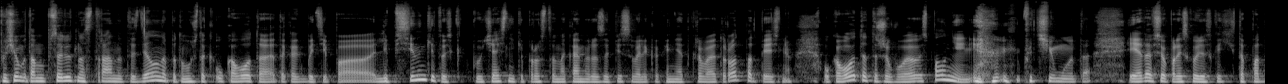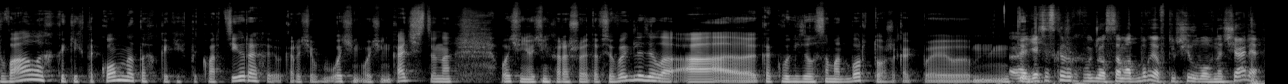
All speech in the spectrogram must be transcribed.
Причем там абсолютно странно это сделано, потому что у кого-то это как бы типа липсинки, то есть как бы участники просто на камеру записывали, как они открывают рот под песню. У кого-то это живое исполнение почему-то. И это все происходит в каких-то подвалах, каких-то комнатах, каких-то квартирах. Короче, очень-очень качественно, очень-очень хорошо это все выглядело, а как выглядел сам отбор тоже как бы... Ты... Я тебе скажу, как выглядел сам отбор, я включил его в начале,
